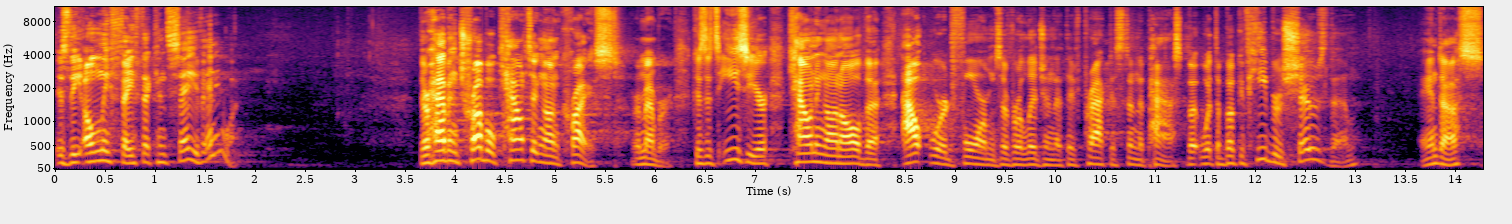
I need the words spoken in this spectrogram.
is the only faith that can save anyone. They're having trouble counting on Christ, remember, because it's easier counting on all the outward forms of religion that they've practiced in the past. But what the book of Hebrews shows them and us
